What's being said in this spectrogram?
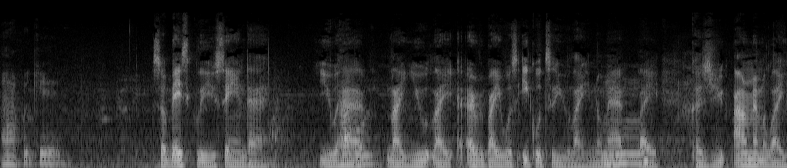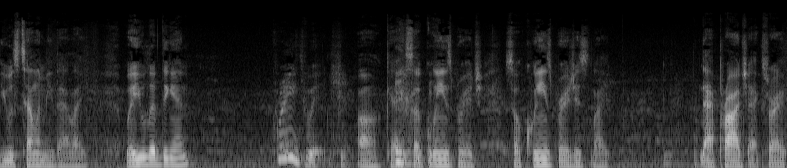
African. So basically, you saying that you had was- like you like everybody was equal to you, like no matter Mhm. like, cause you. I remember like you was telling me that like where you lived again. Queensbridge. Oh, okay. So Queensbridge. So Queensbridge is like that projects, right?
